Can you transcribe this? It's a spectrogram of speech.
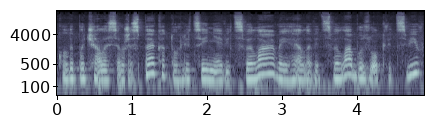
Коли почалася вже спека, то гліцинія відцвіла, вейгела відцвіла, бузок відцвів,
